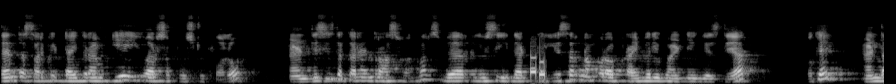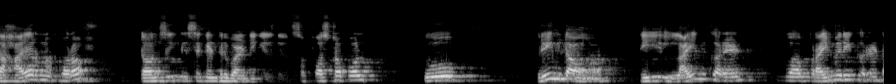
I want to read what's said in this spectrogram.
then the circuit diagram A you are supposed to follow and this is the current transformers where you see that the lesser number of primary winding is there okay? And the higher number of the secondary winding is there. So first of all to bring down the line current to a primary current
